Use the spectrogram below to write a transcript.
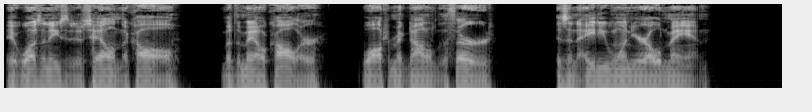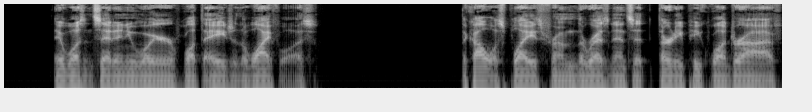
It wasn't easy to tell in the call, but the male caller, Walter McDonald III, is an 81 year old man. It wasn't said anywhere what the age of the wife was. The call was placed from the residence at 30 Pequot Drive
